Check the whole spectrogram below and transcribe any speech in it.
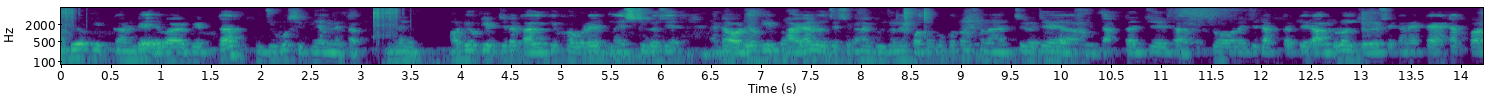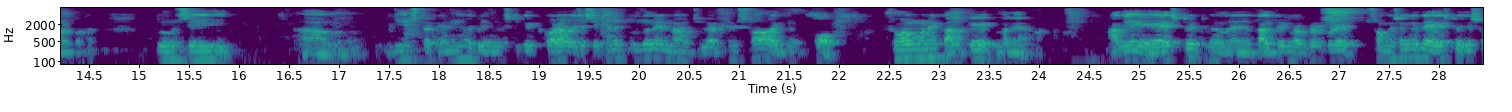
অডিও ক্লিপ কাণ্ডে এবার গ্রেপ্তার যুব সিপিএম নেতা। অডিও ক্লিপ যেটা কালকে খবরে এসেছিল যে একটা অডিও ক্লিপ ভাইরাল হয়েছে, সেখানে দুজনের কথোপকথন শোনা যাচ্ছিল যে ডাক্তার যে, স্বাস্থ্য ভবনের যে ডাক্তারদের আন্দোলন চলে সেখানে একটা অ্যাটাক করার কথা। তো সেই জিনিসটাকে নিয়ে হয়তো ইনভেস্টিগেট করা হয়েছে। সেখানে দুজনের নাম ছিল একজন স একজন ক। স মনে কালকে মানে আগে অ্যারেস্ট হয়ে মানে কালকে ঘটনার পরে সঙ্গে সঙ্গে যে অ্যারেস্ট হয়েছে স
